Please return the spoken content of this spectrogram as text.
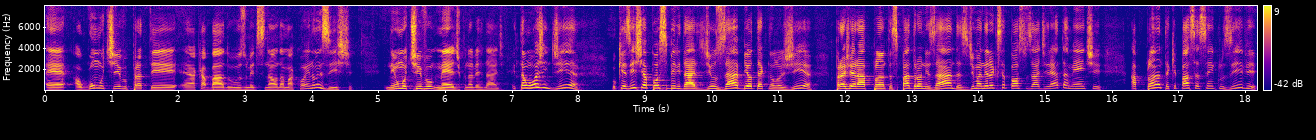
é, algum motivo para ter é, acabado o uso medicinal da maconha, e não existe. Nenhum motivo médico, na verdade. Então, hoje em dia, o que existe é a possibilidade de usar a biotecnologia para gerar plantas padronizadas, de maneira que você possa usar diretamente a planta, que passa a ser, inclusive,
